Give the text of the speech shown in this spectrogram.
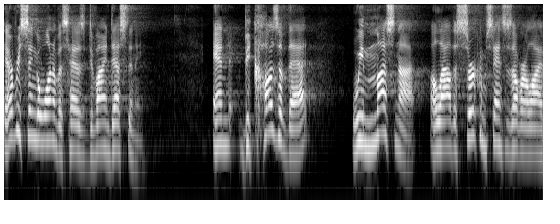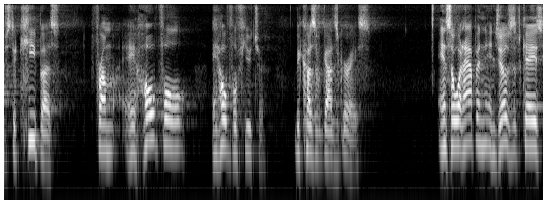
every single one of us has divine destiny. And because of that, we must not allow the circumstances of our lives to keep us from a hopeful, a hopeful future because of God's grace. And so, what happened in Joseph's case,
